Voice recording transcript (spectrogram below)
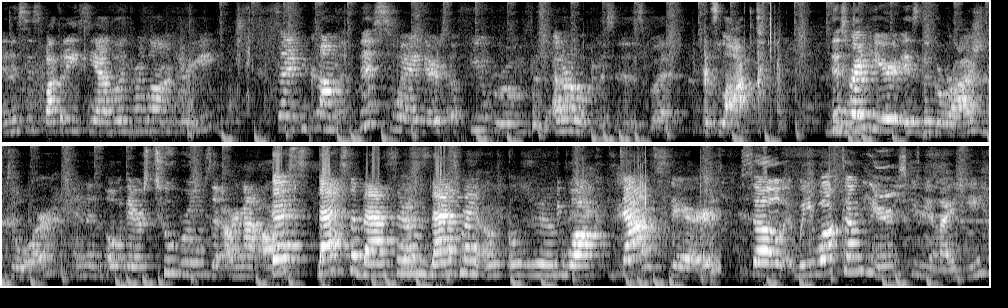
and this is Patricia doing her laundry. So if you come this way, there's a few rooms. I don't know what this is, but it's locked. This right here is the garage door and then over there's two rooms that are not ours. That's that's the bathroom. That's my uncle's room. walk downstairs. So when you walk down here, excuse me, Elijah.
